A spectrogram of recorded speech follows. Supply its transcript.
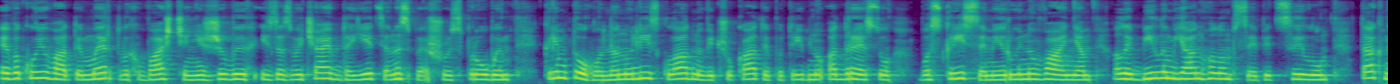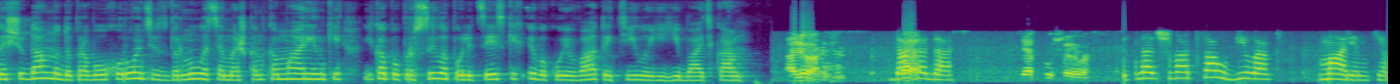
Евакуювати мертвих важче, ніж живих, і зазвичай вдається не з першої спроби. Крім того, на нулі складно відшукати потрібну адресу, бо скрізь самі руйнування, але білим янголом все під силу. Так нещодавно до правоохоронців звернулася мешканка Мар'їнки, яка попросила поліцейських евакуювати тіло її батька. Алло, Да, да, да. я слушаю вас. Нашего отца убила Маринки.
